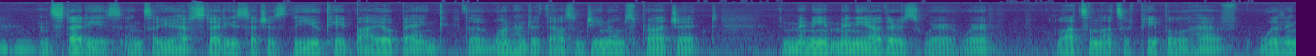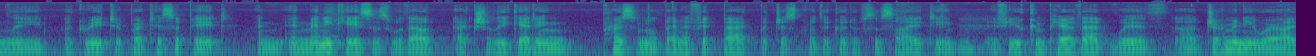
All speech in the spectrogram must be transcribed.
mm-hmm. in studies. And so you have studies such as the UK Biobank, the 100,000 Genomes Project, and many, many others where, where lots and lots of people have willingly agreed to participate, and in many cases without actually getting personal benefit back, but just for the good of society. Mm-hmm. If you compare that with uh, Germany, where I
